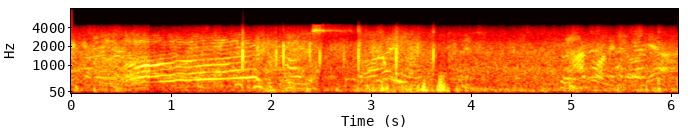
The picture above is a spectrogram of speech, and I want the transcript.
Oh! I want to go, yeah.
